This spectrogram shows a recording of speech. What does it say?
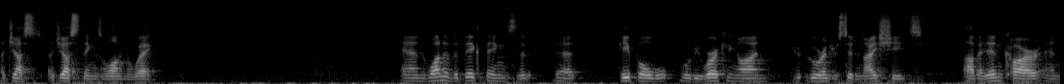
adjust, adjust things along the way. And one of the big things that, that people will be working on who, are interested in ice sheets um, at NCAR and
